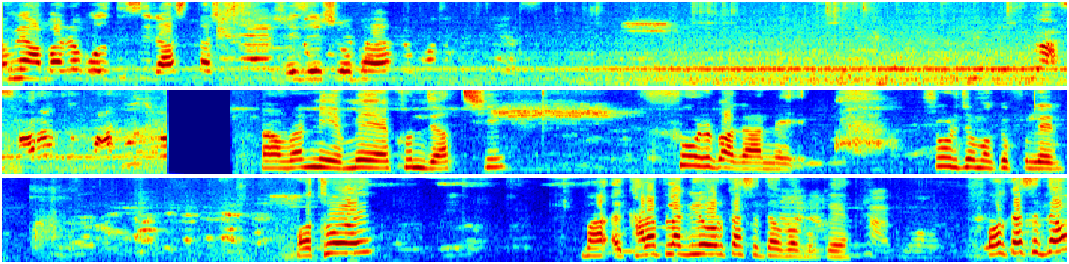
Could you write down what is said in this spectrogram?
আমি আবারও বলতেছি, রাস্তা, এই যে শোভা। আমরা নেমে এখন যাচ্ছি ফুল বাগানে, সূর্যমুখী ফুলের। অথই খারাপ লাগলে ওর কাছে দাও বাবুকে। ওর কাছে দাও।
